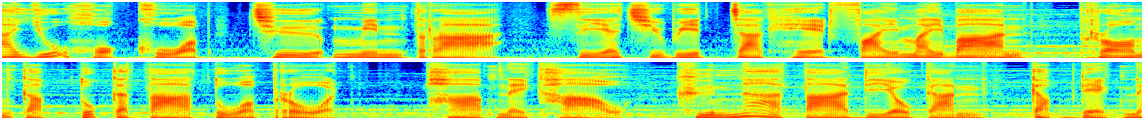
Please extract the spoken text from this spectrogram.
อายุ6ขวบ ชื่อมินตรา เสียชีวิตจากเหตุไฟไหม้บ้าน พร้อมกับตุ๊กตาตัวโปรด ภาพในข่าวคือหน้าตาเดียวกันกับเด็กใน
